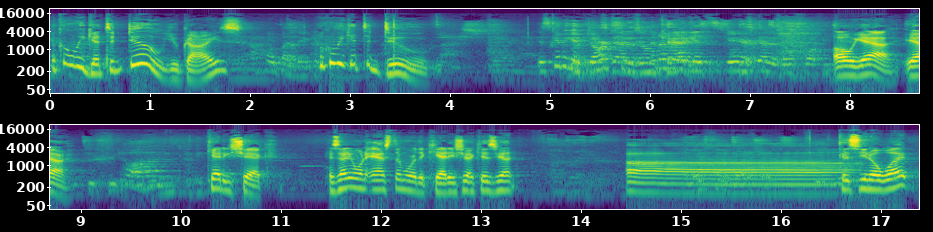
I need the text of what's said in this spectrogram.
Look what we get to do, you guys. Look what we get to do. It's gonna get dark soon, and then I'm gonna get scared. He's got his own fucking Oh yeah, yeah. Caddyshack. Has anyone asked them where the Caddyshack is yet? Uh, Because you know what?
